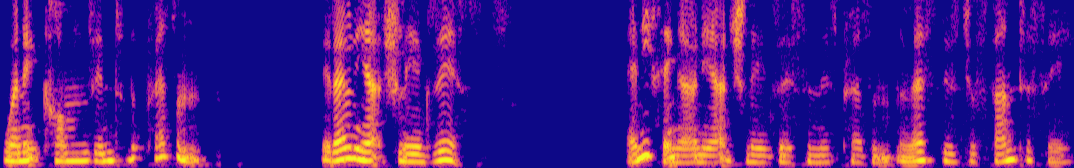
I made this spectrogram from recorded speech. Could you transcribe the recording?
when it comes into the present. It only actually exists. Anything only actually exists in this present. The rest is just fantasy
